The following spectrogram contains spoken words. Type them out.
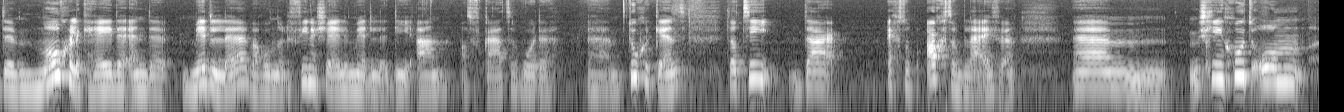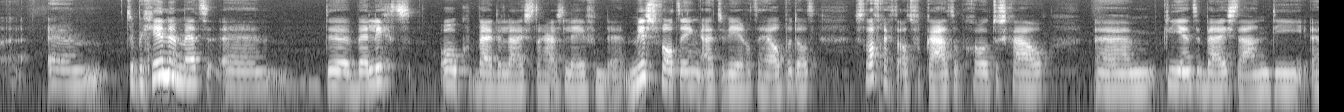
de mogelijkheden en de middelen, waaronder de financiële middelen die aan advocaten worden um, toegekend, dat die daar echt op achterblijven. Um, misschien goed om um, te beginnen met uh, de wellicht ook bij de luisteraars levende misvatting uit de wereld te helpen dat strafrechtadvocaten op grote schaal cliënten bijstaan die uh,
